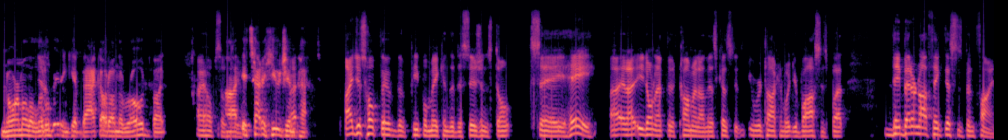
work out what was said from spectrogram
normal a little yeah. bit and get back out on the road, but I hope so. Uh, it's had a huge impact. I just hope the the people making the decisions don't say, "Hey," uh, and I, you don't have to comment on this because you were talking about your bosses, but they better not think this has been fine.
